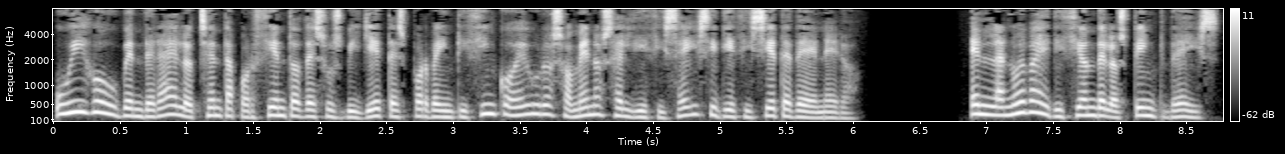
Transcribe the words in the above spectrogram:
Uigo venderá el 80% de sus billetes por 25 euros o menos el 16 y 17 de enero. En la nueva edición de los Pink Days,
